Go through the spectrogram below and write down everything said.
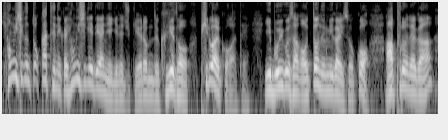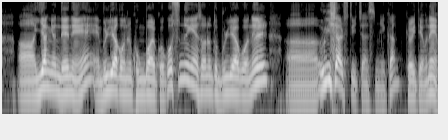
형식은 똑같으니까 형식에 대한 얘기를 해줄게요. 여러분들 그게 더 필요할 것 같아. 이 모의고사가 어떤 의미가 있었고 앞으로 내가 어, 2학년 내내 물리학원을 공부할 거고 수능에서는 또 물리학원을 어, 응시할 수도 있지 않습니까? 그렇기 때문에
